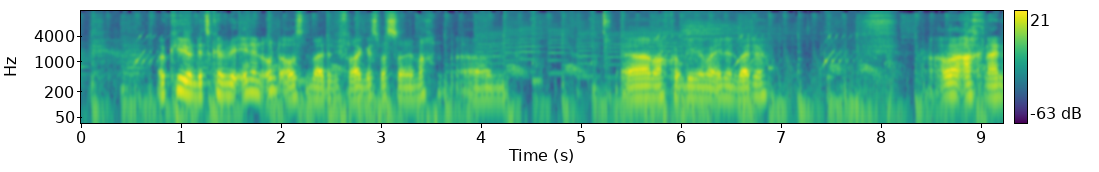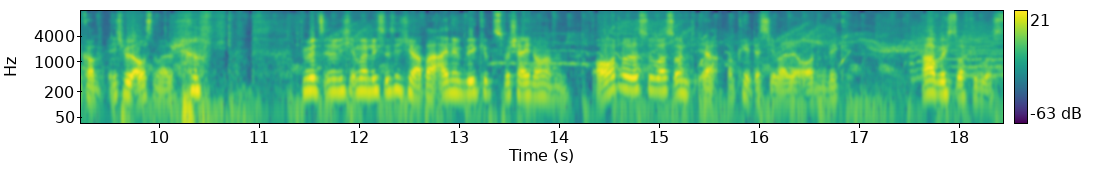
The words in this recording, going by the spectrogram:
okay, und jetzt können wir innen und außen weiter. Die Frage ist, was sollen wir machen? Ähm... Ja, ach komm, gehen wir mal innen weiter. Aber, ach nein, komm, ich will außen weiter. ich bin mir jetzt nicht immer nicht so sicher, aber einem Weg gibt es wahrscheinlich noch einen Orden oder sowas und ja, okay, das hier war der Ordenweg. Habe ich doch gewusst.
